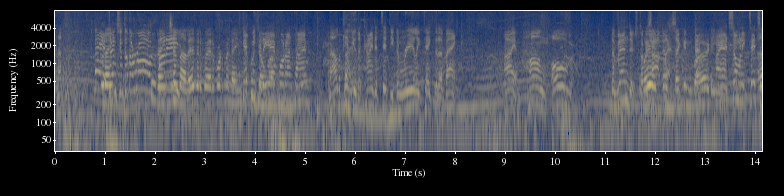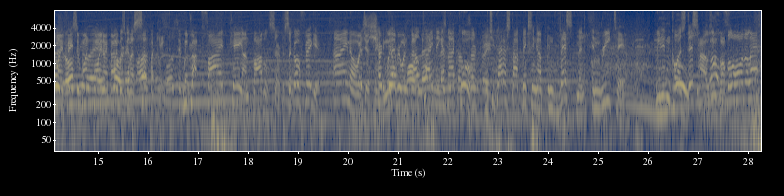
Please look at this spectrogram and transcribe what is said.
and I'll... Pay attention to the road, buddy! Get me to the airport on time, and I'll give you the kind of tip you can really take to the bank. I am hung over. The vendors took us Wait out a last second, buddy. I had so many tits in my face at one point I thought I was gonna Impossible. suffocate. We dropped 5k on bottle service, so go figure. I know what Just you're thinking. With everyone belt tightening is not cool. But you gotta stop mixing up investment and retail. We didn't cause this housing close. bubble or the last.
